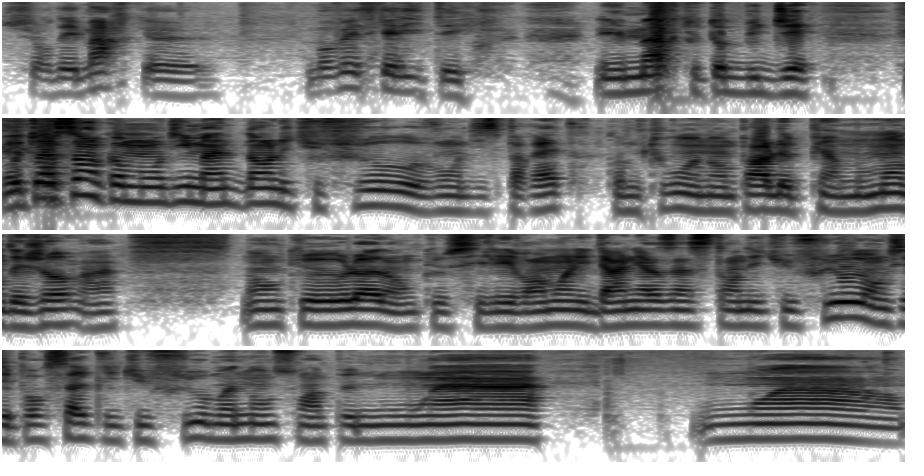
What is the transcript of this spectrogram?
sur des marques euh, mauvaise qualité. Les marques top budget. Mais de toute façon, comme on dit maintenant, les tuflos vont disparaître. Comme tout, on en parle depuis un moment déjà. hein. Donc euh, voilà, donc euh, c'est les, vraiment les derniers instants des tuflos. Donc c'est pour ça que les tuflos maintenant sont un peu moins, moins,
